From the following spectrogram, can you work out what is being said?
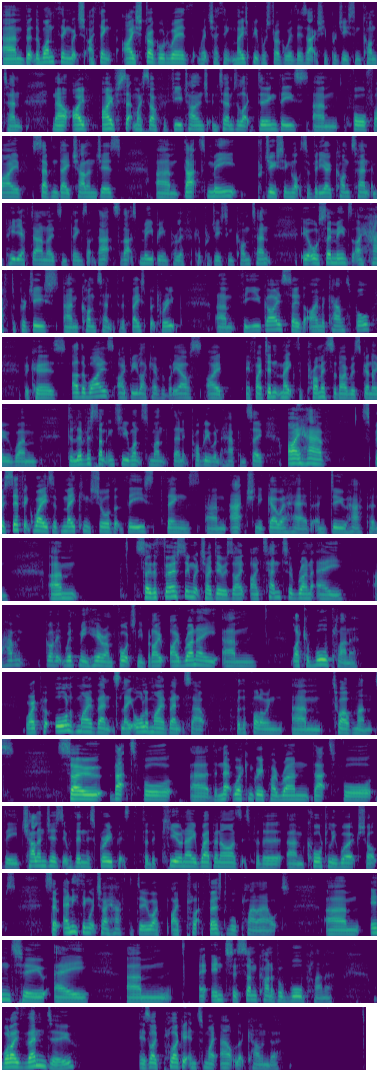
um, but the one thing which I think I struggled with, which I think most people struggle with, is actually producing content. Now, I've I've set myself a few challenges in terms of like doing these um, four, five, seven day challenges. Um, that's me producing lots of video content and PDF downloads and things like that. So that's me being prolific at producing content. It also means that I have to produce um, content for the Facebook group um, for you guys so that I'm accountable because otherwise I'd be like everybody else. I if I didn't make the promise that I was going to um, deliver something to you once a month, then it probably wouldn't happen. So I have specific ways of making sure that these things um, actually go ahead and do happen. Um, so the first thing which I do is I, I tend to run a I haven't got it with me here unfortunately, but I, I run a um, like a wall planner where I put all of my events, lay all of my events out for the following um, 12 months. So that's for uh, the networking group I run. That's for the challenges within this group. It's for the Q and A webinars. It's for the um, quarterly workshops. So anything which I have to do, I, I first of all plan out um, into a um, into some kind of a wall planner. What I then do is I plug it into my Outlook calendar.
